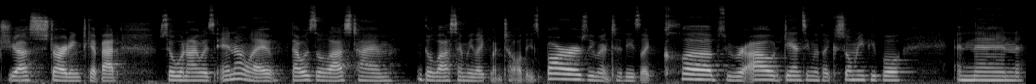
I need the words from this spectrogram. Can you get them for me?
just starting to get bad. So when I was in LA, that was the last time the last time we like went to all these bars, we went to these like clubs, we were out dancing with like so many people. And then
